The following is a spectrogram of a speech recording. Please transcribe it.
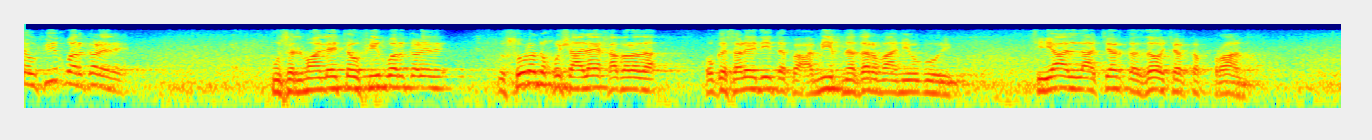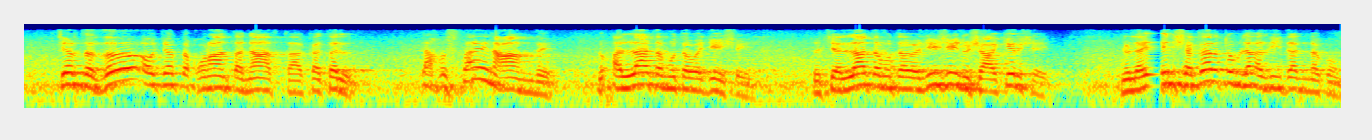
توفیق ورکړي دي مسلمان له توفیق ورکړي دي نو سوره خوشاله خبره ده او که سړی دې ته په عمیق نظر باندې وګوري چې یا الله چرته زو چرته قران چرته زو او چرته قران ته ناس تا قتل دا خستاین عام دی نو الله ته متوجي شي نو چې الله ته متوجي شي نو شاکر شي نو لئن شکرتم لازیدنکم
